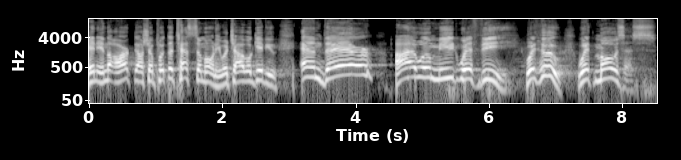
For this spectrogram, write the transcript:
and in the ark thou shalt put the testimony which I will give you. And there I will meet with thee. With who? With Moses.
